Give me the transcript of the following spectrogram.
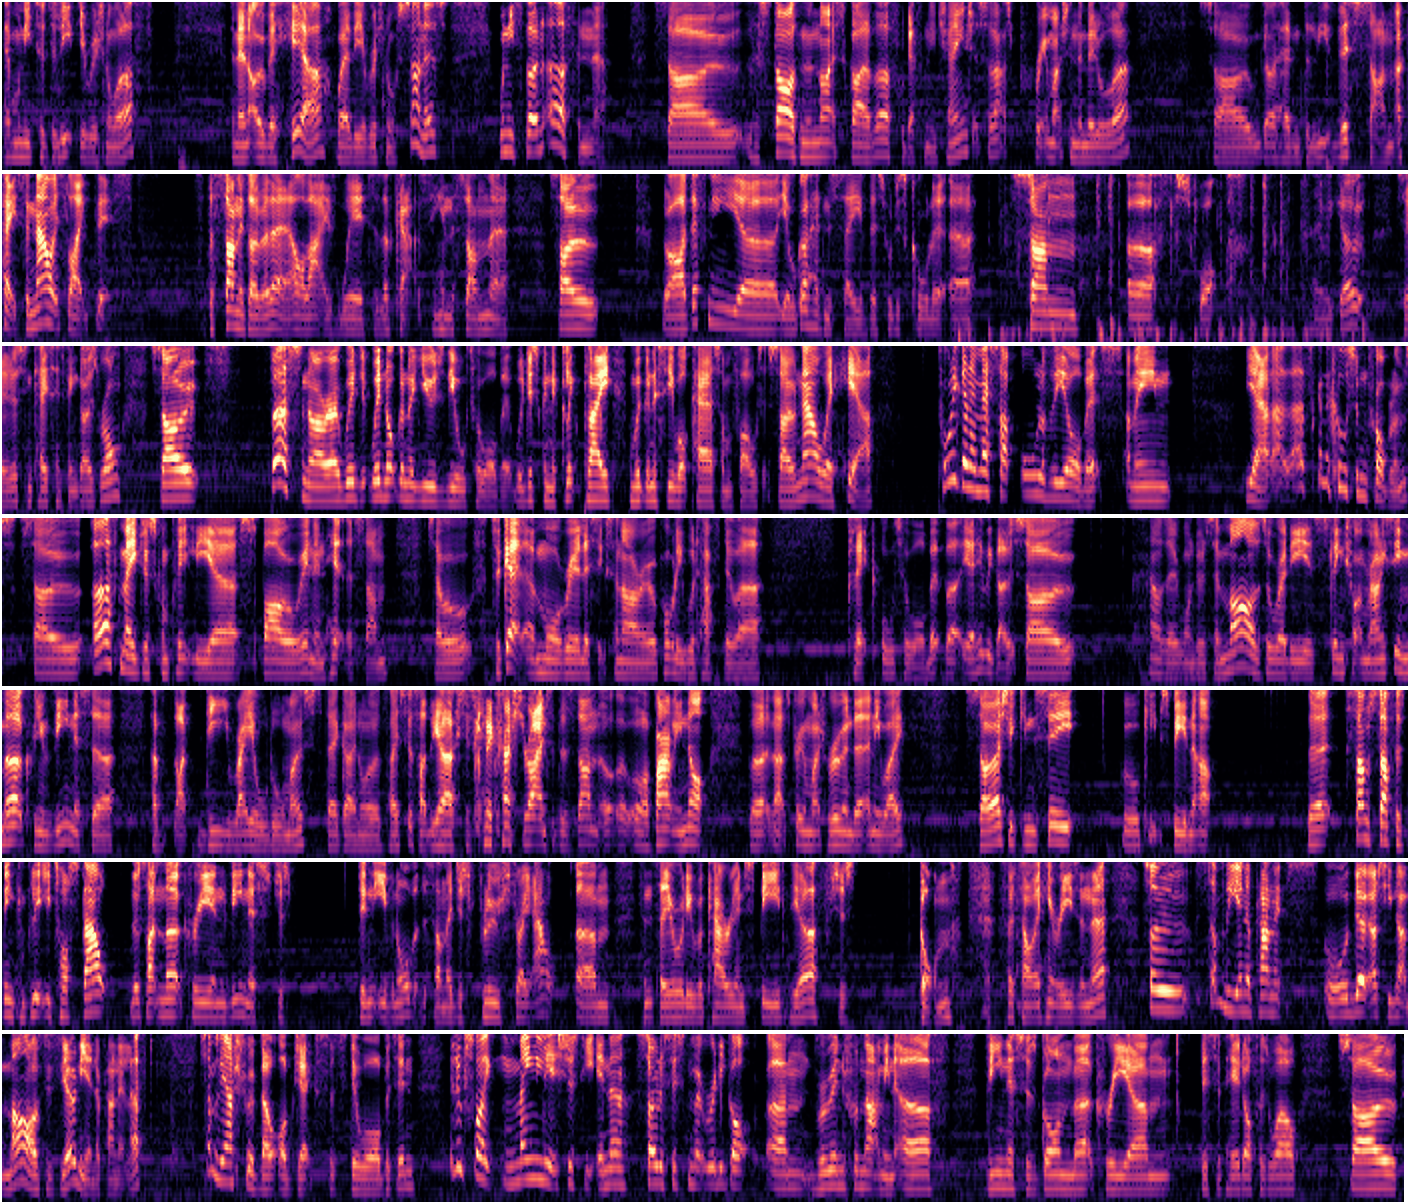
Then we need to delete the original Earth. And then over here, where the original sun is, we need to put an Earth in there. So the stars in the night sky of Earth will definitely change. So that's pretty much in the middle there. So go ahead and delete this sun. Okay, so now it's like this. So the sun is over there. Oh, that is weird to look at, seeing the sun there. So I'll definitely, uh, yeah, we'll go ahead and save this. We'll just call it uh, Sun Earth Swap. There we go. So just in case anything goes wrong. So First scenario, we're, we're not going to use the auto orbit. We're just going to click play and we're going to see what chaos unfolds. So now we're here. Probably going to mess up all of the orbits. I mean, yeah, that, that's going to cause some problems. So Earth may just completely uh, spiral in and hit the sun. So to get a more realistic scenario, we probably would have to uh, click auto orbit. But yeah, here we go. So how's everyone doing? So Mars already is slingshotting around. You see Mercury and Venus uh, have like derailed almost. They're going all over the place. It's like the Earth's just going to crash right into the sun, or, or, apparently not. But that's pretty much ruined it anyway. So as you can see, we'll keep speeding it up. But some stuff has been completely tossed out. Looks like Mercury and Venus just didn't even orbit the sun. They just flew straight out. Um, since they already were carrying speed, the Earth just gone for some reason there. So some of the inner planets, or actually no, Mars is the only inner planet left. Some of the asteroid belt objects are still orbiting. It looks like mainly it's just the inner solar system that really got um, ruined from that. I mean, Earth, Venus has gone, Mercury um, disappeared off as well. So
